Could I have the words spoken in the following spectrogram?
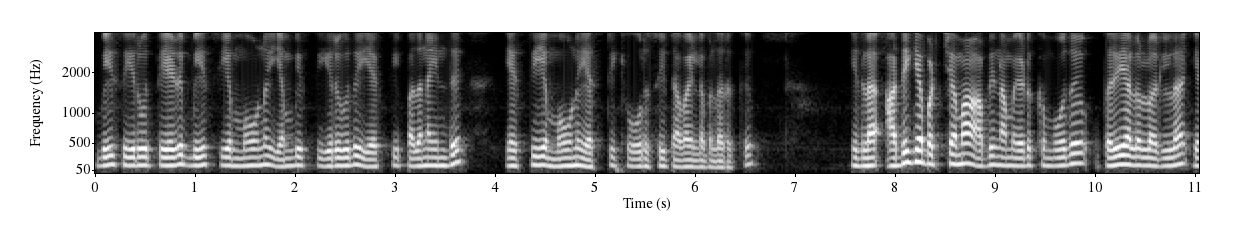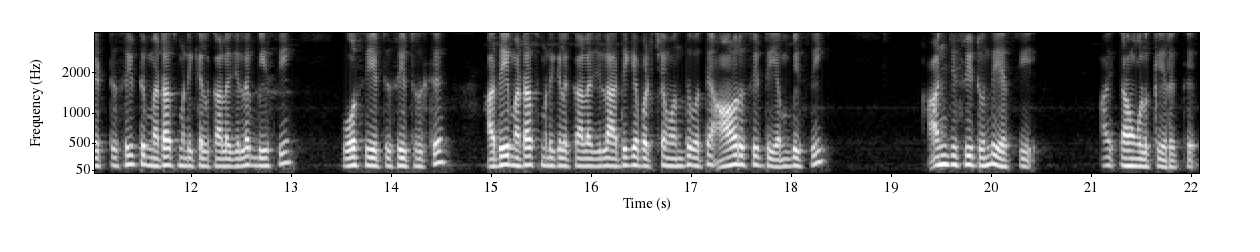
பிசி இருபத்தேழு பிசிஎம் மூணு எம்பிசி இருபது எஸ்சி பதினைந்து எஸ்சிஏ மூணு எஸ்டிக்கு ஒரு சீட் அவைலபிள் இருக்குது இதில் அதிகபட்சமாக அப்படின்னு நம்ம எடுக்கும்போது பெரிய அளவில் இல்லை. எட்டு சீட்டு மெட்ராஸ் மெடிக்கல் காலேஜில் பிசி ஓசி எட்டு சீட் இருக்குது அதே மெட்ராஸ் மெடிக்கல் காலேஜில் அதிகபட்சம் வந்து பார்த்தி ஆறு சீட்டு எம்பிசி அஞ்சு சீட் வந்து எஸ்சி அவங்களுக்கு இருக்குது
